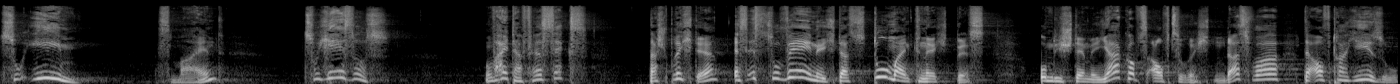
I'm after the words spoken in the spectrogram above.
zu ihm. Das meint zu Jesus. Und weiter, Vers 6. Da spricht er, es ist zu wenig, dass du mein Knecht bist, um die Stämme Jakobs aufzurichten. Das war der Auftrag Jesu.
